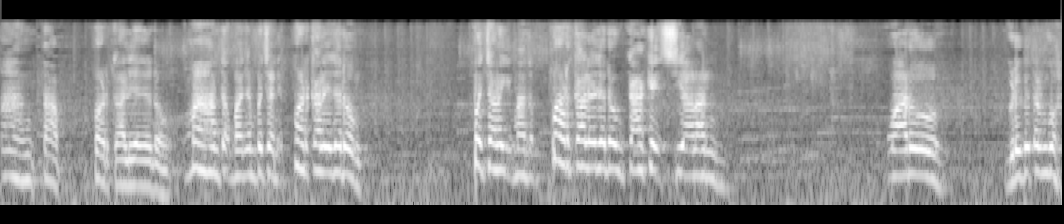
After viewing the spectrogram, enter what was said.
mantap perkaliannya dong. Mantap banyak pecah nih perkaliannya dong. Pecah lagi mantap perkaliannya dong. Kakek sialan. Waduh gregetan gua.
